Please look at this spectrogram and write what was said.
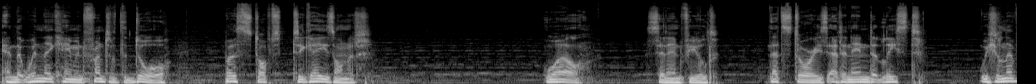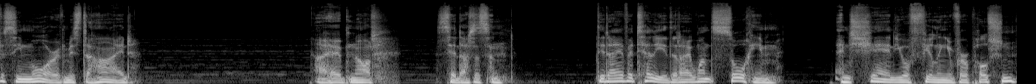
and that when they came in front of the door, both stopped to gaze on it. Well, said Enfield, that story's at an end at least. We shall never see more of Mr. Hyde. I hope not, said Utterson. Did I ever tell you that I once saw him and shared your feeling of repulsion?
